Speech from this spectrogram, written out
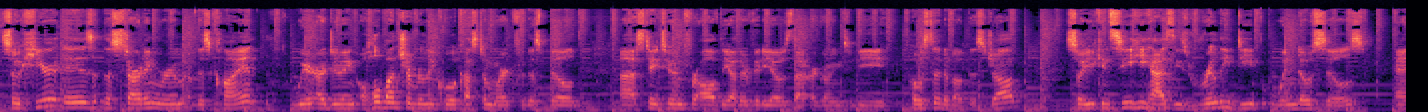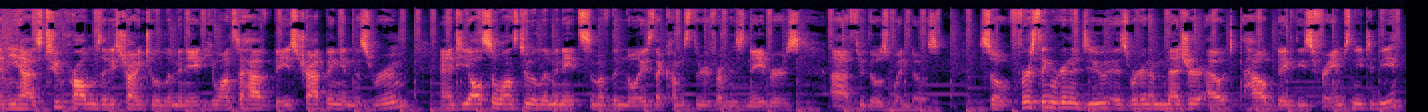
So here is the starting room of this client. We are doing a whole bunch of really cool custom work for this build. Uh, stay tuned for all of the other videos that are going to be posted about this job. So you can see he has these really deep window sills and he has two problems that he's trying to eliminate. He wants to have bass trapping in this room and he also wants to eliminate some of the noise that comes through from his neighbors uh, through those windows. So first thing we're gonna do is we're gonna measure out how big these frames need to be.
